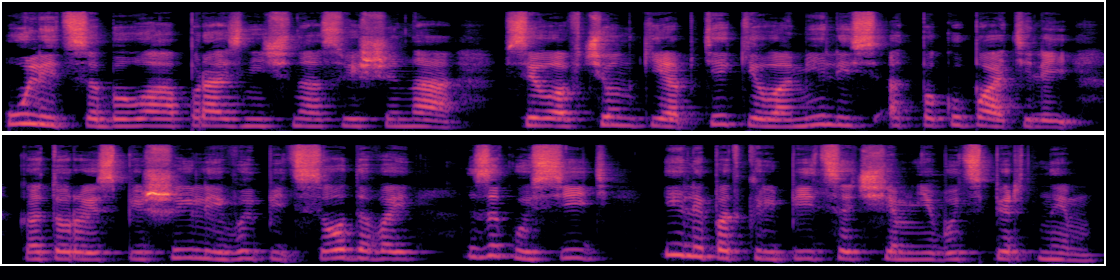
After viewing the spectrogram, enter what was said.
Улица была празднично освещена, все ловчонки и аптеки ломились от покупателей, которые спешили выпить содовой, закусить или подкрепиться чем-нибудь спиртным.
